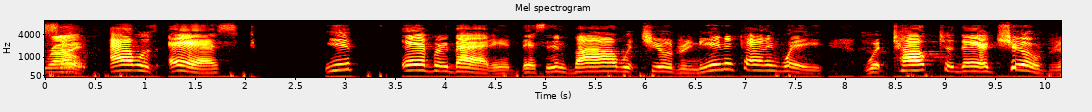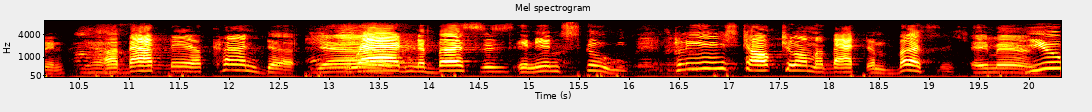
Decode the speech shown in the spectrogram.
Right. So I was asked if everybody that's involved with children in any kind of way would talk to their children yes. about their conduct yes. riding the buses about them buses. Amen. You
